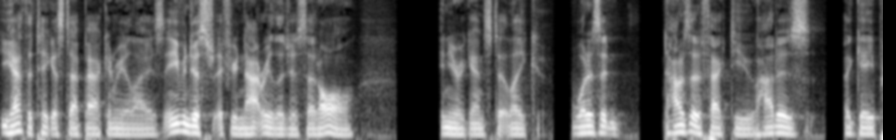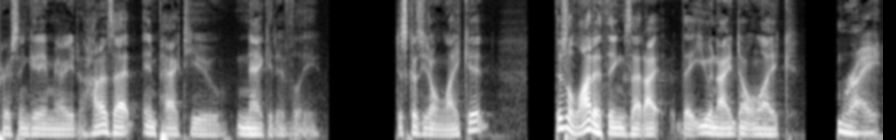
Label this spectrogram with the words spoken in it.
you have to take a step back and realize, even just if you're not religious at all, and you're against it, like, what is it? How does it affect you? How does a gay person getting married? How does that impact you negatively? Just because you don't like it? There's a lot of things that I that you and I don't like right.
